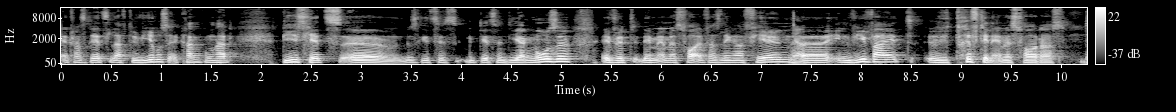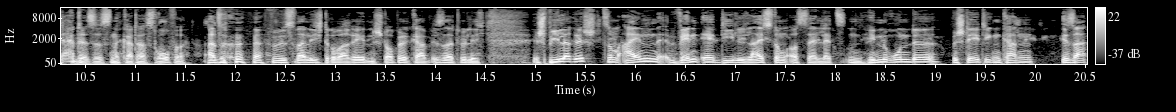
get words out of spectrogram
etwas rätselhafte Viruserkrankung hat. Die ist jetzt, äh, es gibt jetzt, gibt jetzt eine Diagnose. Er wird dem MSV etwas länger fehlen. Ja. Äh, inwieweit äh, trifft den MSV das? Ja, das ist eine Katastrophe. Also da müssen wir nicht drüber reden. Stoppelkamp ist natürlich spielerisch. Zum einen, wenn er die Leistung aus der letzten Hinrunde bestätigen kann, ist er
